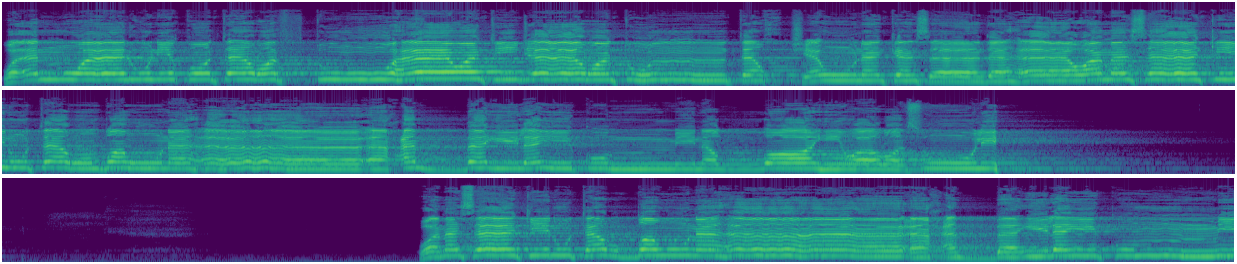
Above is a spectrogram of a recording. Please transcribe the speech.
واموال اقترفتموها وتجاره تخشون كسادها ومساكن ترضونها أحب إليكم من الله ورسوله ومساكن ترضونها أحب إليكم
